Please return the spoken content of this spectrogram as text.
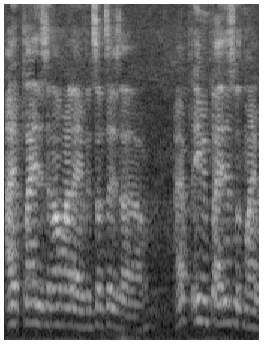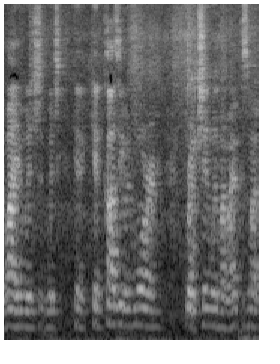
I apply this in all my life, and sometimes uh, I even apply this with my wife, which which can, can cause even more friction with my wife because my,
